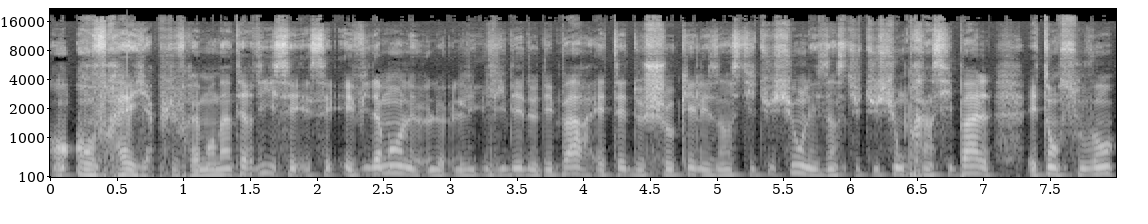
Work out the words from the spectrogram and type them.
en, vrai, il n'y a plus vraiment d'interdit. C'est évidemment l'idée de départ était de choquer les institutions, les institutions principales étant souvent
